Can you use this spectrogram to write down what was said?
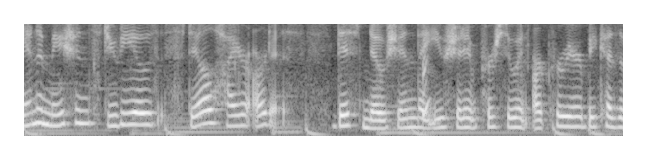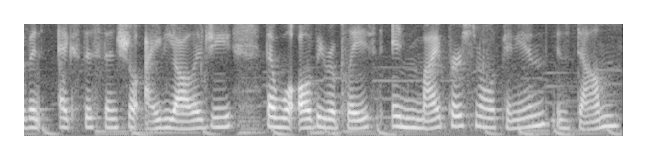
animation studios still hire artists. This notion that you shouldn't pursue an art career because of an existential ideology that will all be replaced, in my personal opinion, is dumb.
